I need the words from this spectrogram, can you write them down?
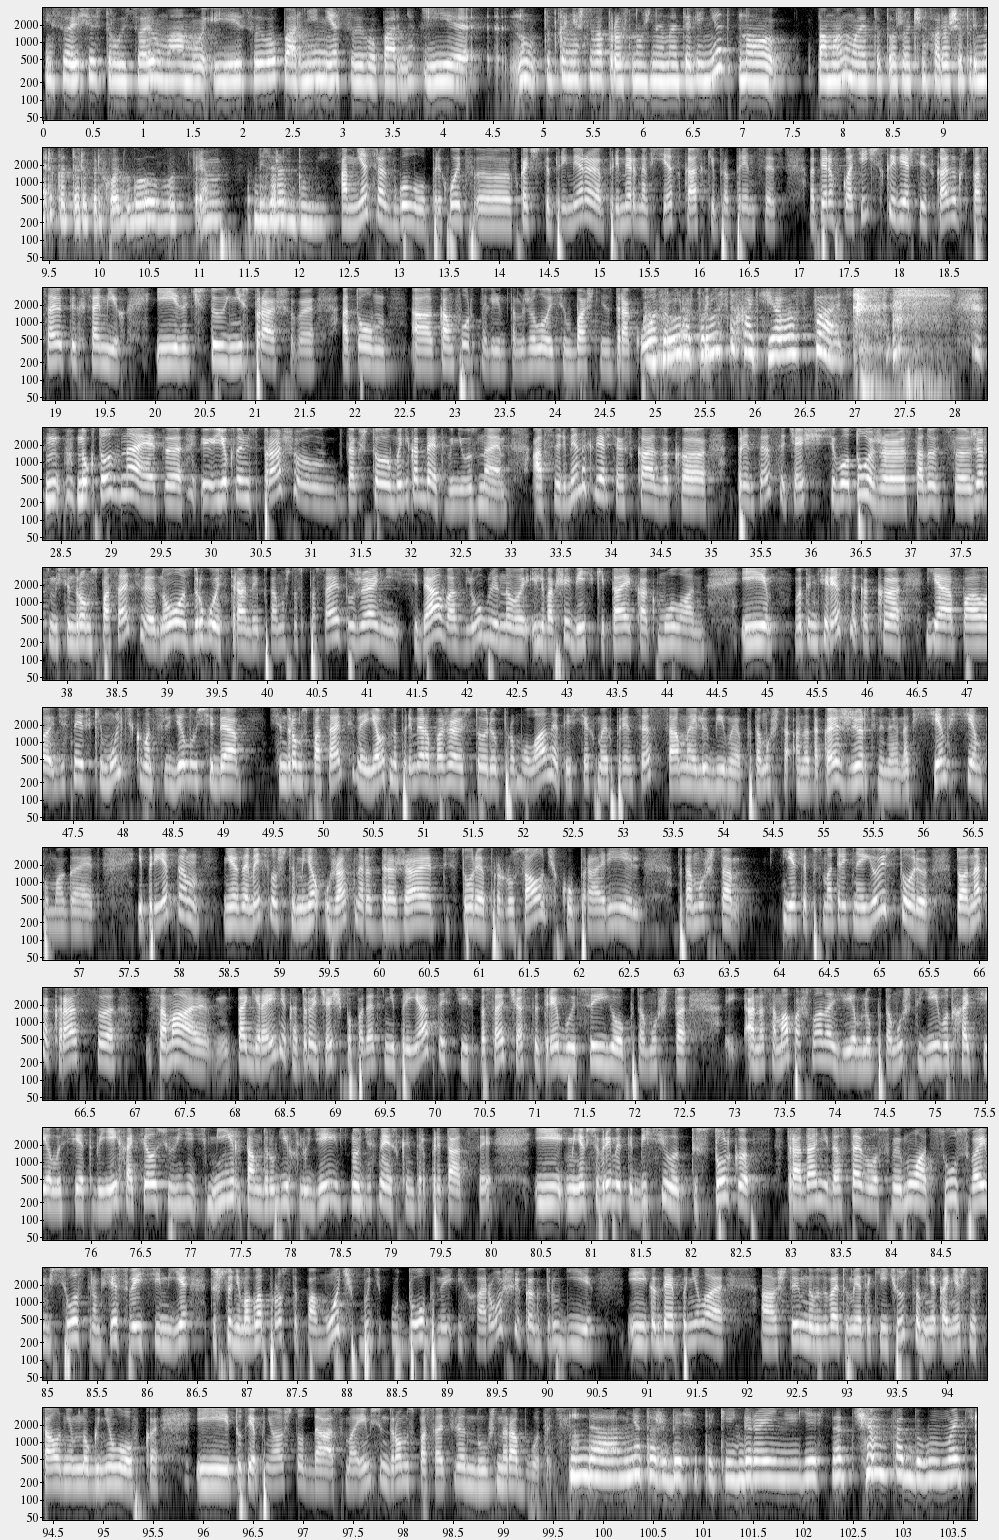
и свою сестру, и свою маму, и своего парня, и не своего парня. И, ну, тут, конечно, вопрос, нужно им это или нет, но по-моему, это тоже очень хороший пример, который приходит в голову вот прям без раздумий. А мне сразу в голову приходит э, в качестве примера примерно все сказки про принцесс. Во-первых, в классической версии сказок спасают их самих, и зачастую не спрашивая о том, э, комфортно ли им там жилось в башне с драконом. Аврора просто быть... хотела спать. Ну, кто знает, э, ее кто-нибудь спрашивал, так что мы никогда этого не узнаем. А в современных версиях сказок э, принцессы чаще всего тоже становятся жертвами синдрома спасателя, но с другой стороны, потому что спасают уже они себя, возлюбленного или вообще весь Китай, как Мулан. И вот интересно, как э, я по диснеевским мультикам отследила у себя синдром спасателя. Я вот, например, обожаю историю про Мулан. Это из всех моих принцесс самая любимая, потому что она такая жертвенная, она всем-всем помогает. И при этом я заметила, что меня ужасно раздражает история про русалочку, про Ариэль, потому что если посмотреть на ее историю, то она как раз сама та героиня, которая чаще попадает в неприятности, и спасать часто требуется ее, потому что она сама пошла на землю, потому что ей вот хотелось этого, ей хотелось увидеть мир, там, других людей, ну, диснеевской интерпретации. И меня все время это бесило. Ты столько страданий доставила своему отцу, своим сестрам, всей своей семье. Ты что, не могла просто помочь быть удобной и хорошей, как другие? И когда я поняла, а, что именно вызывает у меня такие чувства, мне, конечно, стало немного неловко. И тут я поняла, что да, с моим синдромом спасателя нужно работать. Да, меня тоже бесит такие героини. Есть над чем подумать.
